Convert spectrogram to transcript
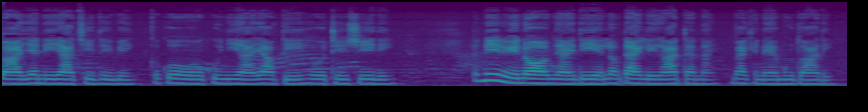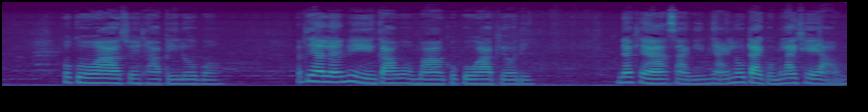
မှာရက်နေရချီသည်ပင်ကိုကိုကိုကူညီရရောက်သည်ဟိုထင်ရှိသည်တနေ့တွင်တော့မြိုင်သည်လှုပ်တိုက်လေကတက်နိုင်မိုက်ခနဲမှုသွားသည်ကိုကိုကဆွဲထားပြီလို့ပေါ့အပြန်လန်းတွင်ကားပေါ်မှာကိုကိုကပြောသည်နှက်ဖြန်ဆိုင်ပြီးမြိုင်လှုပ်တိုက်ကိုမလိုက်ခဲ့ရဘူး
